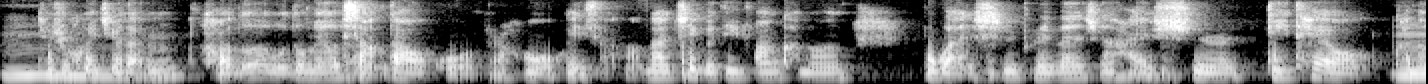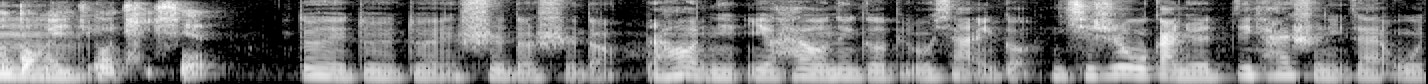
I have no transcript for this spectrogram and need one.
嗯就是会觉得嗯，好多我都没有想到过，然后我会想到，那这个地方可能不管是 prevention 还是 detail，可能都会嗯有体现。对对对，是的，是的。然后你也还有那个，比如下一个，你其实我感觉一开始你在我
